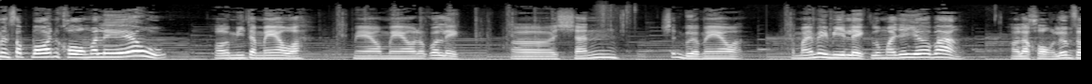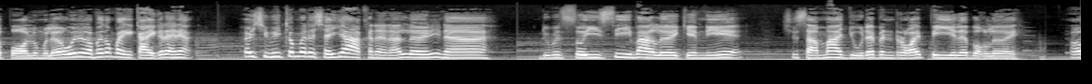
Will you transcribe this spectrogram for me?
มันสปอนของมาแล้วเออมีแต่แมวอะแมวแมวแล้วก็เหล็กเออฉันฉันเบื่อแมวอะทำไมไม่มีเหล็กลงมาเยอะๆบ้างเอาละของเริ่มสปอนลงมาแล้วเฮ้ยเราไม่ต้องไปไกลๆก็ได้เนี่ยเฮ้ยชีวิตก็ไม่ได้ใช้ยากขนาดนั้นเลยนี่นะ ดูมันซอีซี่มากเลยเกมนี้ฉันสามารถอยู่ได้เป็นร้อยปีเลยบอกเลย เอา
